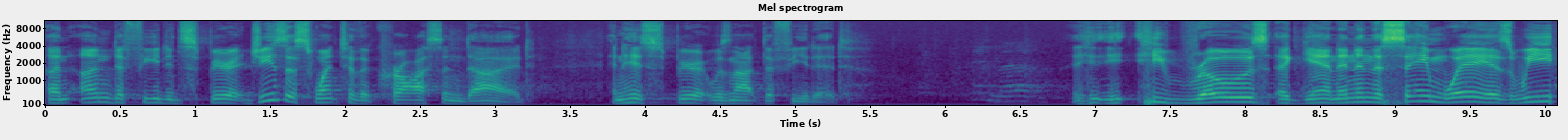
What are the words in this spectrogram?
an undefeated spirit. Jesus went to the cross and died and his spirit was not defeated. He, rose again. And in the same way, as we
